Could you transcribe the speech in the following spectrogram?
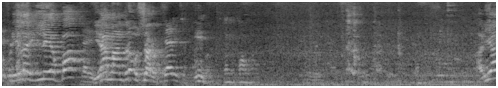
இப்படி எல்லாம் இல்லையப்பா. ஏமாந்துட உஷாரும் அடியா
